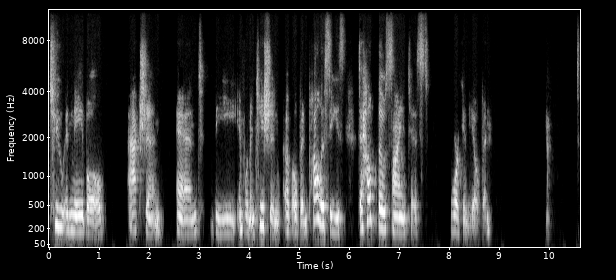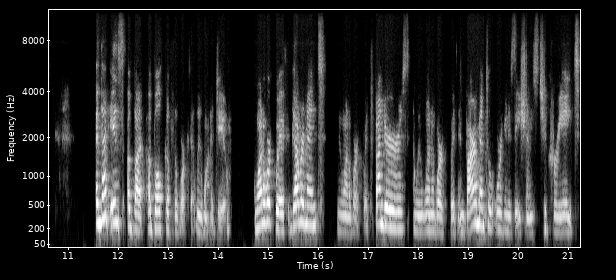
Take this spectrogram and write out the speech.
to enable action and the implementation of open policies to help those scientists work in the open. And that is a, a bulk of the work that we want to do. We want to work with government, we want to work with funders, and we want to work with environmental organizations to create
